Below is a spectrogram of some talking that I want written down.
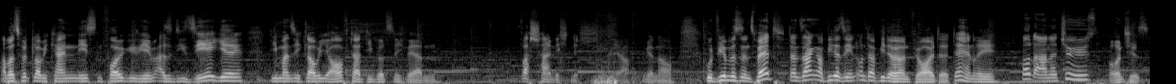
Aber es wird, glaube ich, keinen nächsten Folge geben. Also die Serie, die man sich, glaube ich, erhofft hat, die wird es nicht werden. Wahrscheinlich nicht. Ja, genau. Gut, wir müssen ins Bett. Dann sagen auf Wiedersehen und auf Wiederhören für heute. Der Henry. Und Arne. Tschüss. Und tschüss.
